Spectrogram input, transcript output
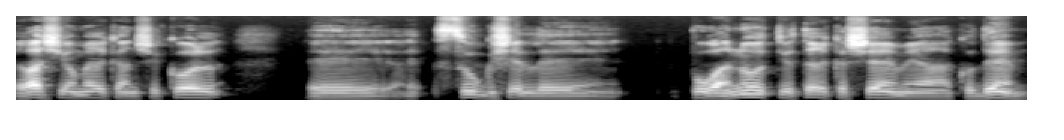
רש"י אומר כאן שכל אה, סוג של אה, פורענות יותר קשה מהקודם.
